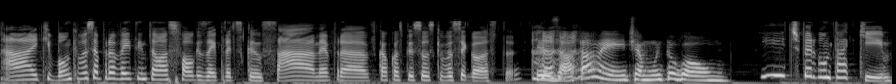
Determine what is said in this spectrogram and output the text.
Ai, que bom que você aproveita então as folgas aí para descansar, né, para ficar com as pessoas que você gosta. Exatamente, é muito bom. E te perguntar aqui,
